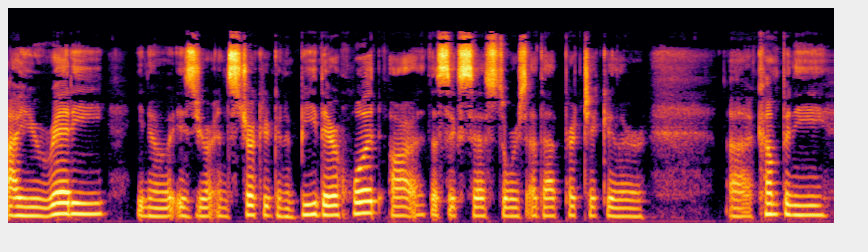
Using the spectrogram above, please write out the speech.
Are you ready? You know, is your instructor going to be there? What are the success stories of that particular uh, company?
